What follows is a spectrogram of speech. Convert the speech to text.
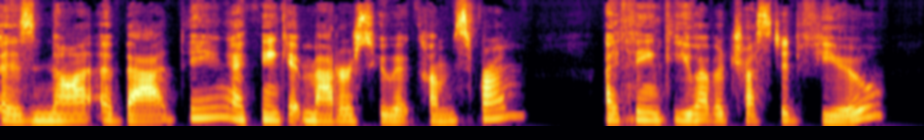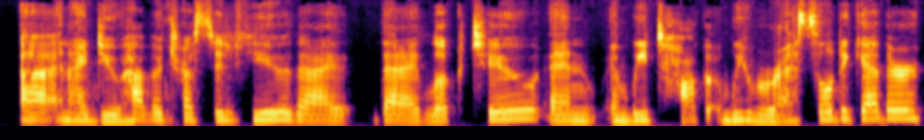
is not a bad thing. I think it matters who it comes from. I think you have a trusted few, uh, and I do have a trusted few that I that I look to, and and we talk, we wrestle together.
